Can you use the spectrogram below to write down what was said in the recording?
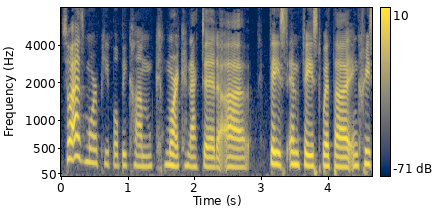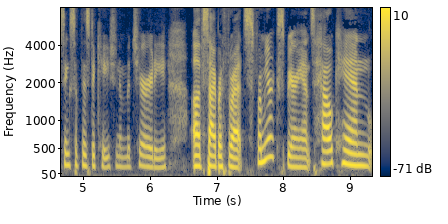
so as more people become c- more connected, uh, faced and faced with uh, increasing sophistication and maturity of cyber threats, from your experience, how can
